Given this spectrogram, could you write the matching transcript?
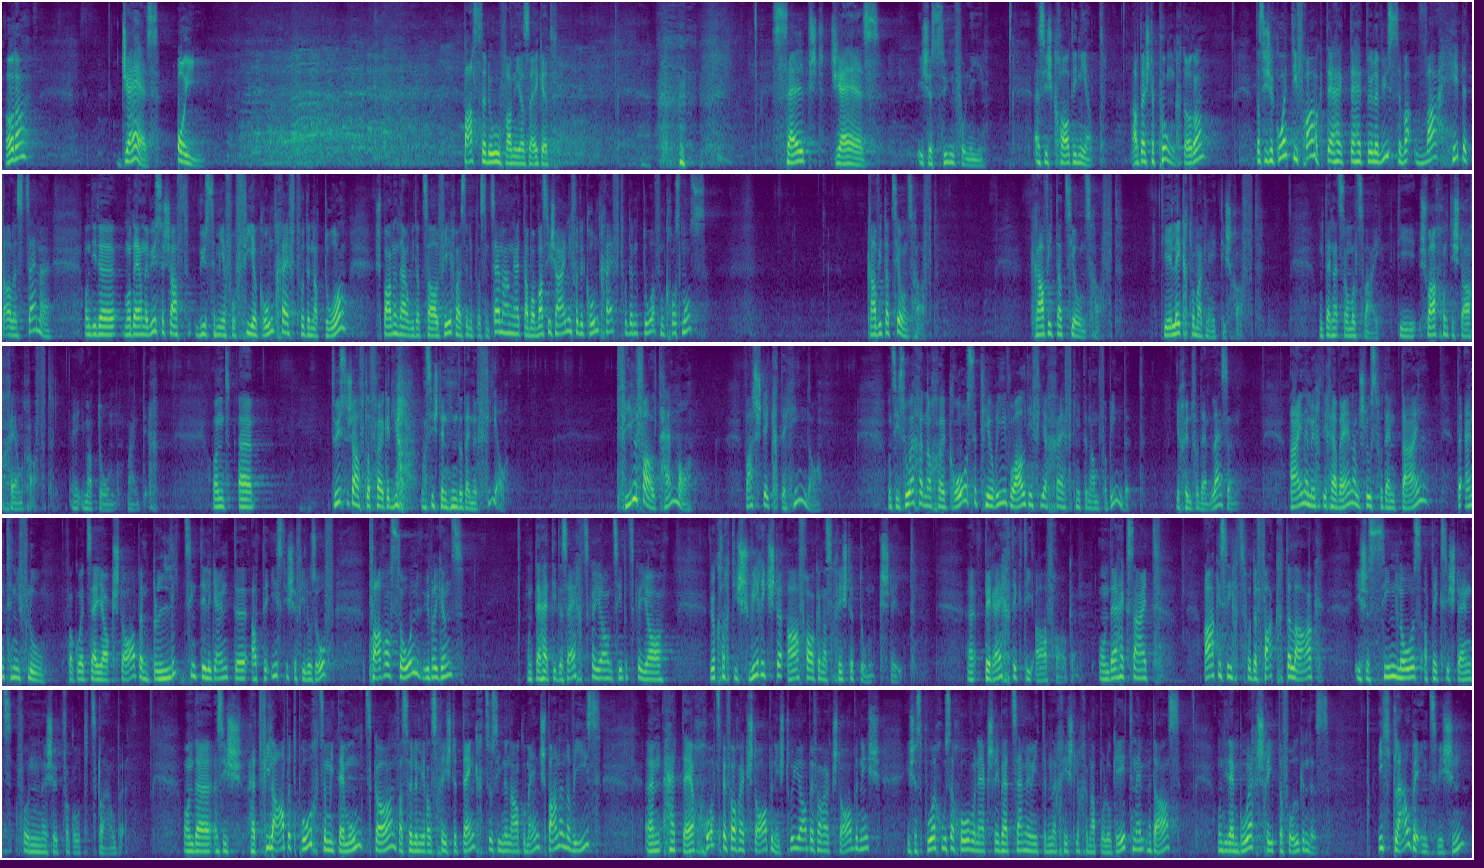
Oder? Jazz. Oi. Passt auf, was ihr sagt. Selbst Jazz ist eine Symphonie. Es ist koordiniert. Aber das ist der Punkt, oder? Das ist eine gute Frage. Der, der hat wissen, was, was hebt alles zusammen? Und in der modernen Wissenschaft wissen wir von vier Grundkräften der Natur. Spannend auch wieder Zahl 4, ich weiß nicht, ob das einen Zusammenhang hat, aber was ist eine von den Grundkräften der Natur, vom Kosmos? Gravitationskraft. Gravitationskraft. Die elektromagnetische Kraft. Und dann hat es nochmal zwei. Die schwache und die starke Kernkraft äh, im Atom, meinte ich. Und äh, die Wissenschaftler fragen, ja, was ist denn hinter diesen vier? Vielfalt haben wir. Was steckt dahinter? Und sie suchen nach einer grossen Theorie, wo all die vier Kräfte miteinander verbindet. Ihr könnt von dem lesen. Einen möchte ich erwähnen am Schluss von dem Teil, der Anthony Flew. vor gut zehn Jahren gestorben, ein blitzintelligenter atheistischer Philosoph, Pfarrerssohn übrigens. Und der hat in den 60er Jahren und 70er Jahren wirklich die schwierigsten Anfragen als Christentum gestellt. Äh, berechtigte Anfragen. Und er hat gesagt, angesichts der Faktenlage ist es sinnlos, an die Existenz von einem Schöpfergott zu glauben. Und äh, es ist, hat viel Arbeit gebraucht, um mit dem umzugehen. Was sollen wir als Christen denken zu seinen Argumenten? Spannenderweise ähm, hat er kurz bevor er gestorben ist, drei Jahre bevor er gestorben ist, ist ein Buch herausgekommen, das er geschrieben hat, zusammen mit einem christlichen Apologet, nennt man das. Und in dem Buch schreibt er Folgendes. Ich glaube inzwischen,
